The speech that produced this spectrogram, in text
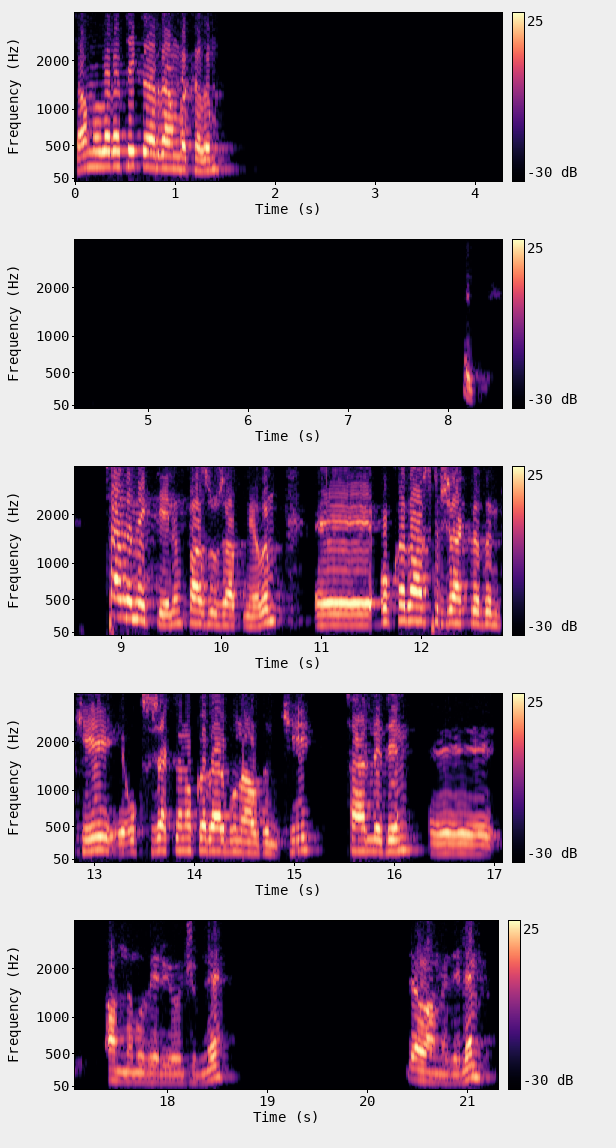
Damlalara tekrardan bakalım. Evet. Terlemek diyelim, fazla uzatmayalım. Ee, o kadar sıcakladım ki, e, o sıcaktan o kadar bunaldım ki, terledim e, anlamı veriyor cümle. Devam edelim.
